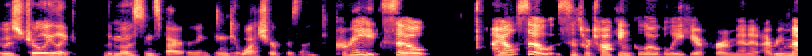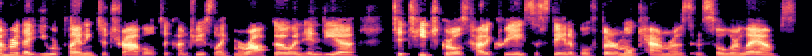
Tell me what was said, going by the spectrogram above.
it was truly like the most inspiring thing to watch her present. Great. So I also, since we're talking globally here for a minute, I remember that you were planning to travel to countries like Morocco and India to teach girls how to create sustainable thermal cameras and solar lamps.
